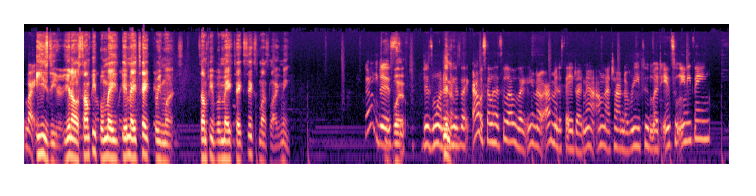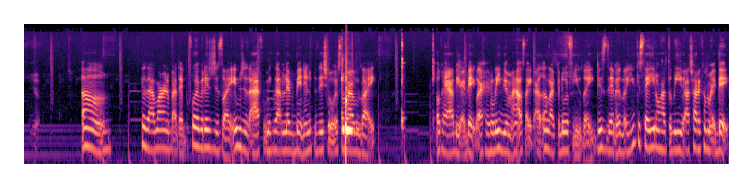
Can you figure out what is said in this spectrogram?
Right. easier. You know, some people may it may take three months. Some people may take six months like me. I'm just But just wondering you know. because like I was telling her too, I was like, you know, I'm in a stage right now. I'm not trying to read too much into anything. Yeah. Um, because I learned about that before, but it's just like it was just odd for me because I've never been in a position where somebody was like, "Okay, I'll be right back. Like I can leave you in my house. Like I unlock the door for you. Like this, is then like you can stay. You don't have to leave. I'll try to come right back."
